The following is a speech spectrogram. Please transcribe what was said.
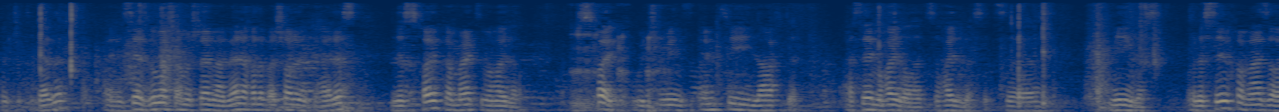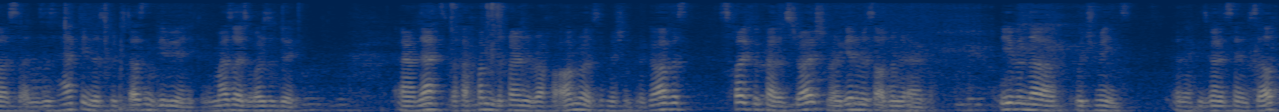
picture together. And he says, Schok, which means empty laughter. I say mahoilal, it's holiness, it's uh, meaningless. Or the simcha mazah and this happiness which doesn't give you anything. Mazah what does it do? And that's the chacham zechron lebracha amr, it's a mission for Gavas. Schok v'kalas rosh, maragin mis adam le'erga. Even though, which means, and like he's going to say himself.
